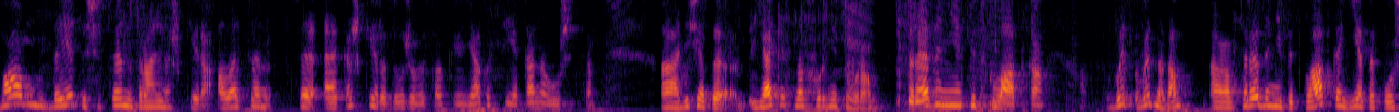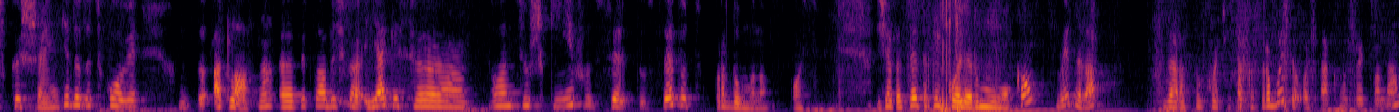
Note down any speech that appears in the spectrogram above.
вам здається, що це натуральна шкіра, але це, це еко-шкіра дуже високої якості, яка не лушиться. А, дівчата, якісна фурнітура. Всередині підкладка. Ви- видно, да? А, Всередині підкладка є також кишеньки додаткові, атласна е, підкладочка, якість е, ланцюжків, все, все тут продумано. Ось. Дівчата, це такий колір моко. Видно, так? Да? Зараз хочу так зробити, ось так, наприклад. Да?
